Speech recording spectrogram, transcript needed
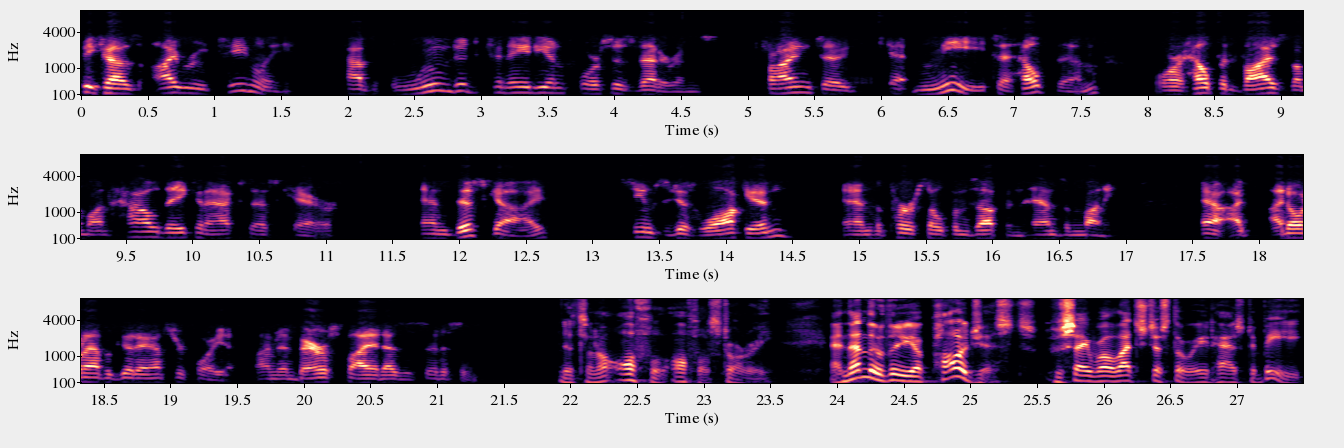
because I routinely have wounded Canadian Forces veterans trying to get me to help them or help advise them on how they can access care. And this guy seems to just walk in and the purse opens up and hands them money. Yeah, I, I don't have a good answer for you. I'm embarrassed by it as a citizen. It's an awful, awful story. And then there are the apologists who say, well, that's just the way it has to be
